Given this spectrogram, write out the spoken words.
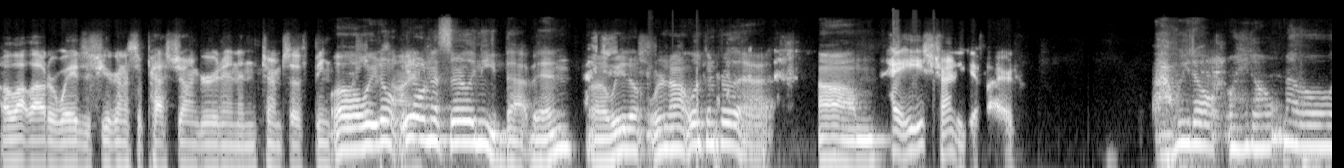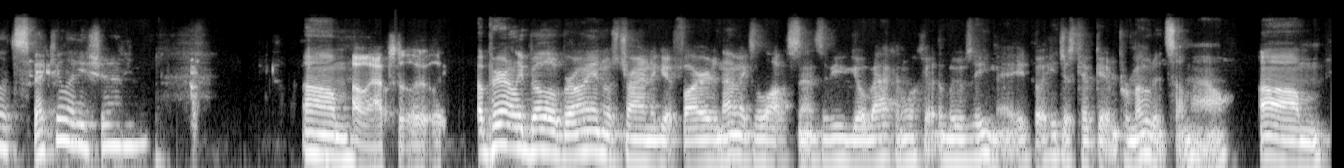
a lot louder waves if you're gonna surpass Jon Gruden in terms of being. Well, we don't we don't necessarily need that, Ben. Uh, we don't. We're not looking for that. Um, hey, he's trying to get fired. We don't. We don't know. It's speculation. Um. Oh, absolutely. Apparently, Bill O'Brien was trying to get fired, and that makes a lot of sense if you go back and look at the moves he made. But he just kept getting promoted somehow. Um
